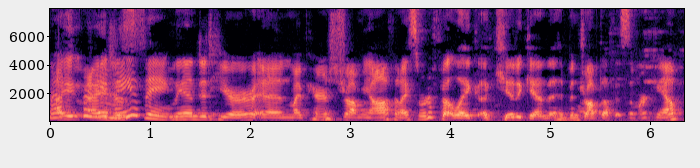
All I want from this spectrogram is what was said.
I, pretty I just amazing. landed here and my parents dropped me off and I sort of felt like a kid again that had been dropped off at summer camp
